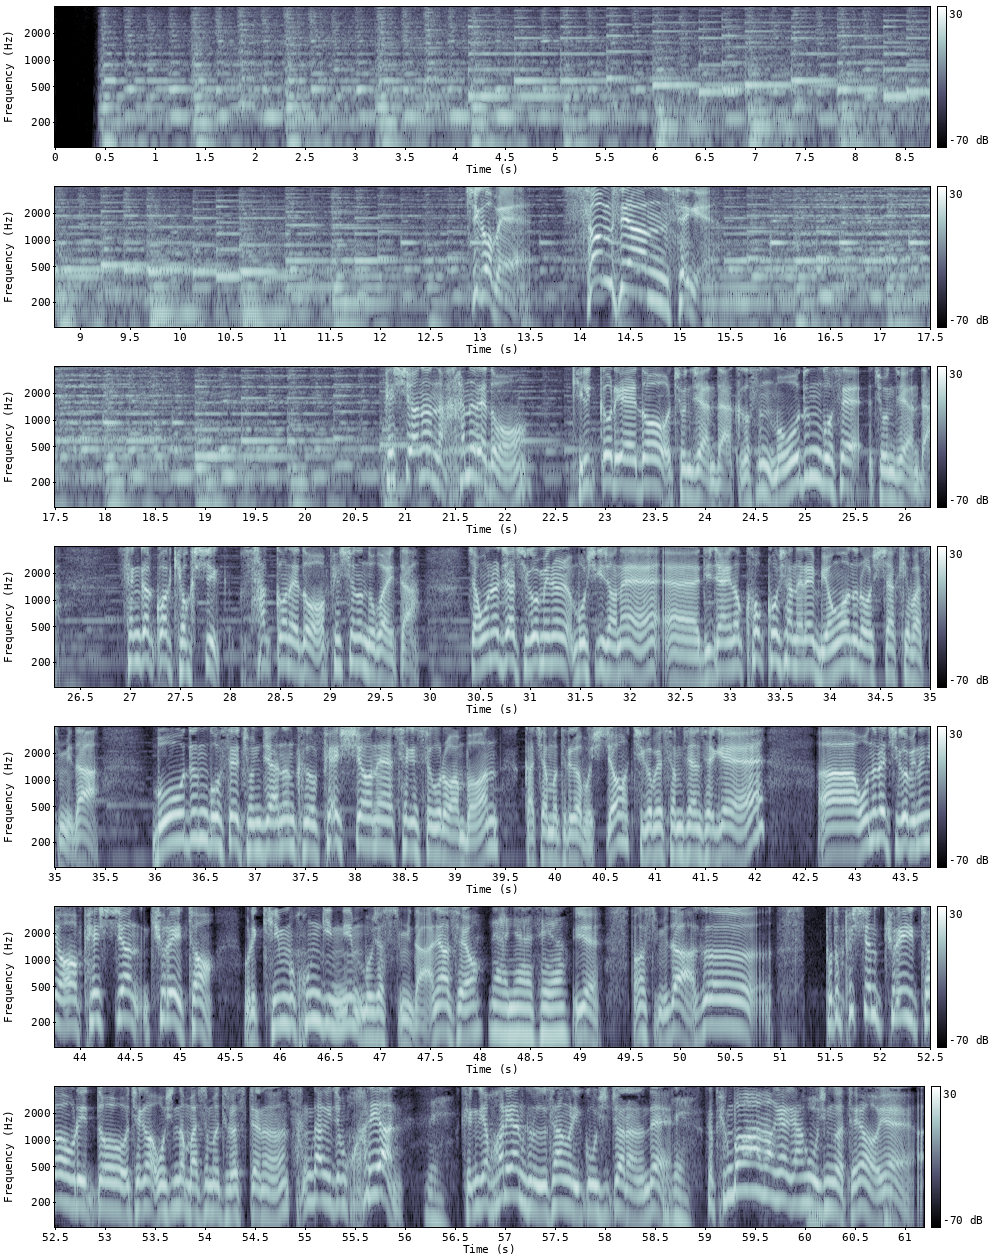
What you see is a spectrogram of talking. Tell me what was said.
직업의 섬세한 세계. 패션은 하늘에도 길거리에도 존재한다. 그것은 모든 곳에 존재한다. 생각과 격식, 사건에도 패션은 녹아있다. 자, 오늘 제가 직업인을 모시기 전에 에, 디자이너 코코 샤넬의 명언으로 시작해봤습니다. 모든 곳에 존재하는 그 패션의 세계 속으로 한번 같이 한번 들어가 보시죠. 직업의 섬세한 세계. 아, 오늘의 직업인은요, 패션 큐레이터, 우리 김홍기님 모셨습니다. 안녕하세요. 네, 안녕하세요. 예, 반갑습니다. 그, 보통 패션 큐레이터, 우리 또 제가 오신다는 말씀을 들었을 때는 상당히 좀 화려한, 네. 굉장히 화려한 그런 의상을 입고 오실 줄 알았는데, 네. 평범하게 하고 오신 것 같아요. 예. 아,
